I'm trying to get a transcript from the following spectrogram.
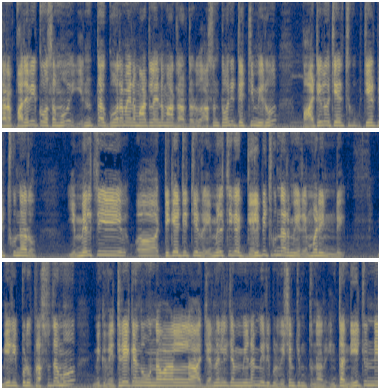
తన పదవి కోసము ఎంత ఘోరమైన మాటలైనా మాట్లాడతాడు. అసంతోని తెచ్చి మీరు పార్టీలో చేర్చు చేర్పించుకున్నారు. ఎమ్మెల్సీ టికెట్ ఇచ్చిండ్రు. ఎమ్మెల్సీగా గెలిపించుకున్నారు మీరు ఎమ్మడి నుండి. మీరు ఇప్పుడు ప్రస్తుతము మీకు వ్యతిరేకంగా ఉన్న వాళ్ళ జర్నలిజం మీద మీరు ఇప్పుడు విషయం చిమ్ముతున్నారు ఇంత నీచుణ్ణి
